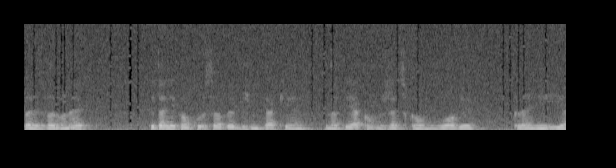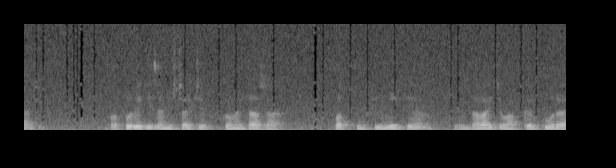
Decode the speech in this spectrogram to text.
To jest warunek. Pytanie konkursowe brzmi takie, nad jaką rzeczką w łowie klenie i jazi. Odpowiedzi zamieszczajcie w komentarzach pod tym filmikiem, dawajcie łapkę w górę.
